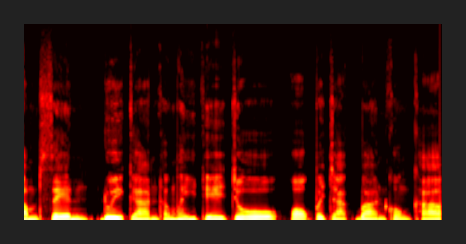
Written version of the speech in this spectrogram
ล้ำเส้นด้วยการทำให้เทโจออกไปจากบ้านของเขา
